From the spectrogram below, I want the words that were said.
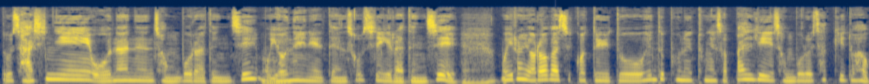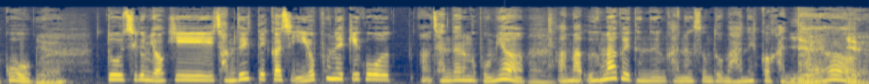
또 자신이 원하는 정보라든지 뭐 연예인에 대한 소식이라든지 뭐 이런 여러 가지 것들도 핸드폰을 통해서 빨리 정보를 찾기도 하고 예. 또 지금 여기 잠들 때까지 이어폰을 끼고 어, 잔다는 거 보면 아마 음악을 듣는 가능성도 많을 것 같아요. 예. 예.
